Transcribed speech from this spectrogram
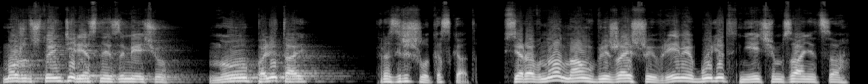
может, что интересное замечу. Ну, полетай!» Разрешил Каскад. «Все равно нам в ближайшее время будет нечем заняться.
